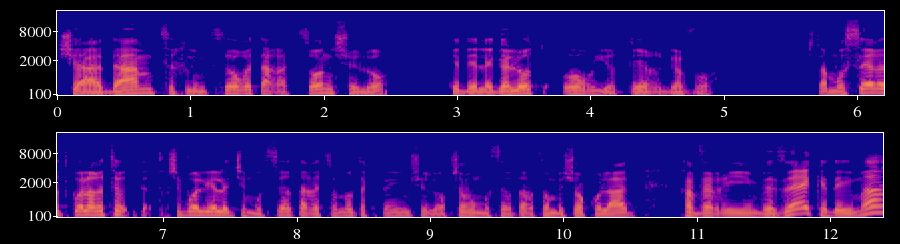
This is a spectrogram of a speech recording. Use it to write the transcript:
שהאדם צריך למסור את הרצון שלו כדי לגלות אור יותר גבוה. כשאתה מוסר את כל הרצונות, תחשבו על ילד שמוסר את הרצונות הקטנים שלו, עכשיו הוא מוסר את הרצון בשוקולד, חברים וזה, כדי מה?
